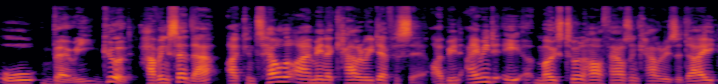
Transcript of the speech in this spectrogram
all very good. Having said that, I can tell that I'm in a calorie deficit. I've been aiming to eat at most 2,500 calories a day,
